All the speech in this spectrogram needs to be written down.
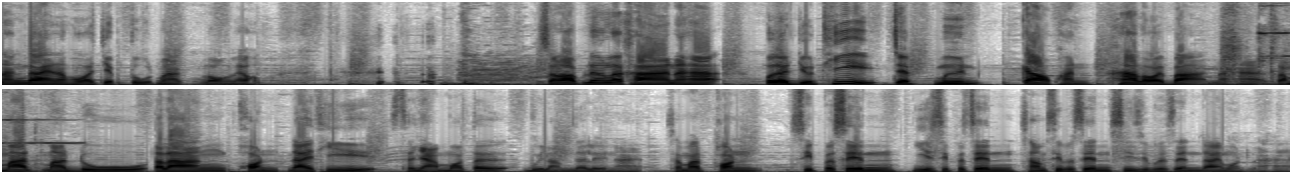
นั่งได้นะเพราะว่าเจ็บตูดมากลองแล้วสำหรับเรื่องราคานะฮะเปิดอยู่ที่ 9,500 บาทนะฮะ สามารถมาดูตารางผ่อนได้ที่สยามมอเตอร์บุรีรัมย์ได้เลยนะฮะ สามารถผ่อน 10% 20% 30% 40%ได้หมดนะฮะ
